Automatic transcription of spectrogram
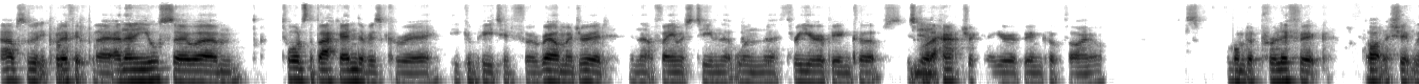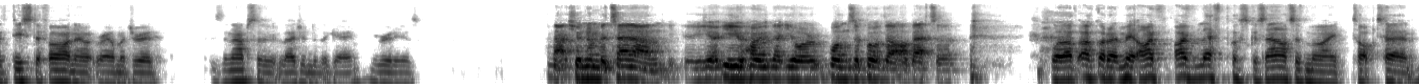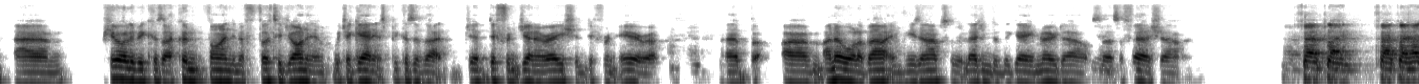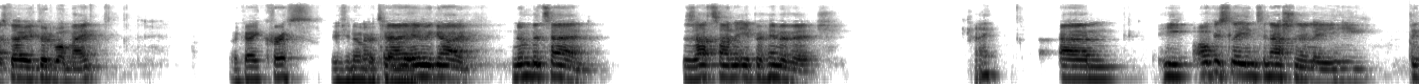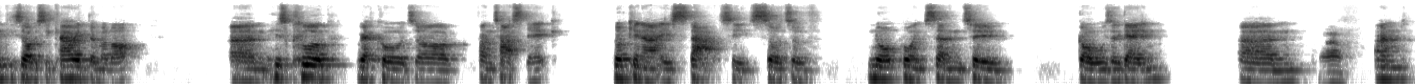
Absolutely prolific player. And then he also um, towards the back end of his career, he competed for Real Madrid in that famous team that won the three European Cups. He scored yeah. a hat trick in the European Cup final. Formed a prolific partnership with Di Stefano at Real Madrid. He's an absolute legend of the game. He really is. That's your number 10, Anne. You, you hope that your ones above that are better. well, I've, I've, got to admit, I've, I've left Puskas out of my top 10 um, purely because I couldn't find enough footage on him, which again, it's because of that different generation, different era. Uh, but um, I know all about him. He's an absolute legend of the game, no doubt. So that's a fair shout. Fair play, fair play. That's a very good one, mate. Okay, Chris, who's your number Okay, 10? here we go. Number 10, Zlatan Ibrahimovic. Okay. Um, he obviously internationally, he I think he's obviously carried them a lot. Um, his club records are fantastic. Looking at his stats, he's sort of 0.72 goals a game. Um, Wow. and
